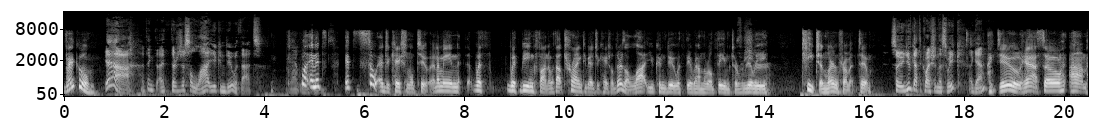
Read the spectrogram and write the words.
Very cool. Yeah. I think I, there's just a lot you can do with that. Well, and it's it's so educational too. And I mean, with with being fun and without trying to be educational, there's a lot you can do with the around the world theme to really sure. teach and learn from it too. So you've got the question this week again. I do, yeah. So, um,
